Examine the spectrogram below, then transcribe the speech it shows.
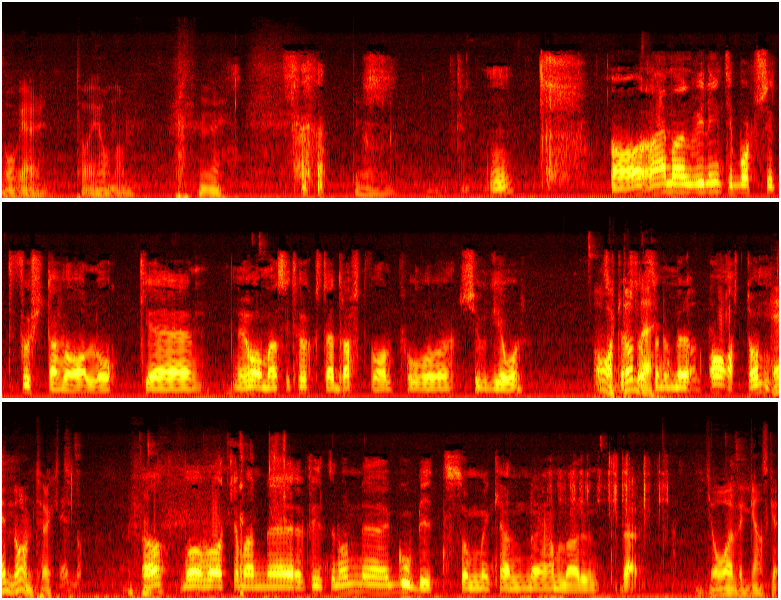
vågar ta i honom. det... mm. Ja, nej, man vill inte bort sitt första val och eh, nu har man sitt högsta draftval på 20 år. 18? nummer 18. Enormt högt. Ja, vad, vad kan man... Eh, finns det någon eh, godbit som kan eh, hamna runt där? Jag är väl ganska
